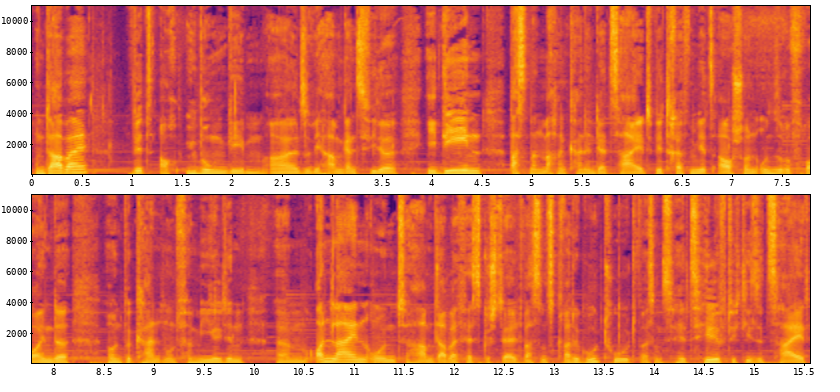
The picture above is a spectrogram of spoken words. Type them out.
Und dabei wird es auch Übungen geben. Also wir haben ganz viele Ideen, was man machen kann in der Zeit. Wir treffen jetzt auch schon unsere Freunde und Bekannten und Familien ähm, online und haben dabei festgestellt, was uns gerade gut tut, was uns jetzt hilft durch diese Zeit,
